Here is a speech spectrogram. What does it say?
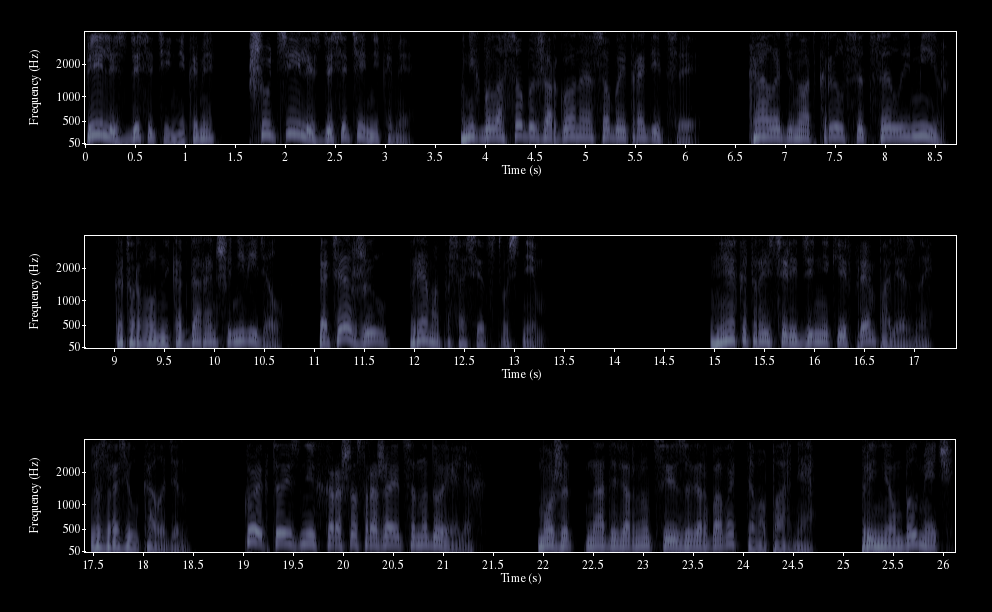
пили с десятинниками, шутили с десятинниками. У них был особый жаргон и особые традиции. Каладину открылся целый мир, которого он никогда раньше не видел, хотя жил прямо по соседству с ним. «Некоторые серединники и впрямь полезны», — возразил Каладин. «Кое-кто из них хорошо сражается на дуэлях. Может, надо вернуться и завербовать того парня? При нем был меч».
